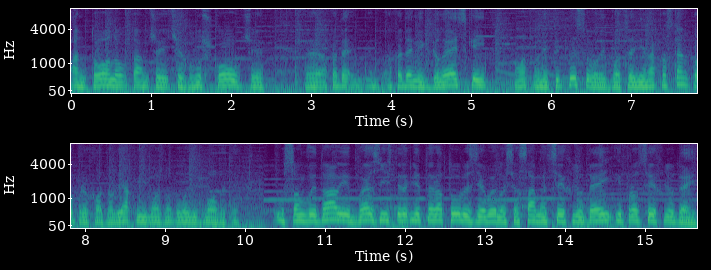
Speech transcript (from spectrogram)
Антонов там, чи, чи Глушков, чи е, академік Білецький. От вони підписували, бо це Ліна Костенко приходила, як їй можна було відмовити. У самвидаві без літератури з'явилося саме цих людей і про цих людей.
